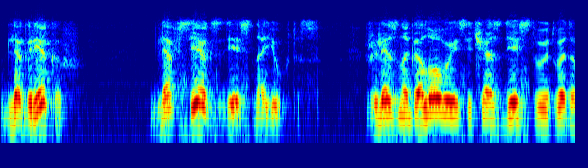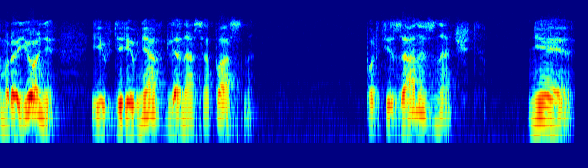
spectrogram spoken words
Для греков? Для всех здесь, на Юктус. Железноголовые сейчас действуют в этом районе, и в деревнях для нас опасно. Партизаны, значит? Нет,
